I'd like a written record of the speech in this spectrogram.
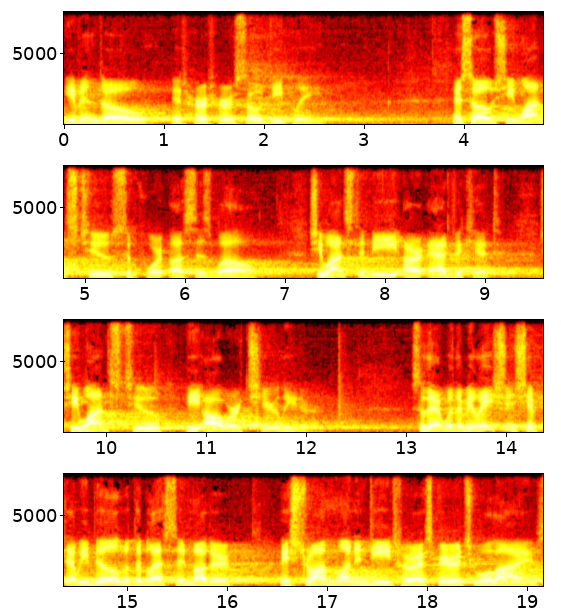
even though it hurt her so deeply. And so she wants to support us as well. She wants to be our advocate. She wants to be our cheerleader. So that with the relationship that we build with the Blessed Mother, a strong one indeed for our spiritual lives,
